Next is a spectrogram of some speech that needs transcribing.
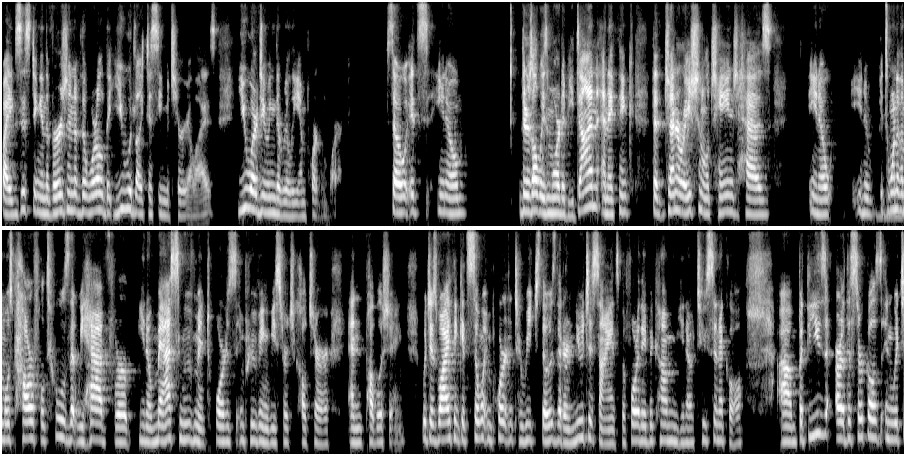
by existing in the version of the world that you would like to see materialize, you are doing the really important work. So it's, you know, there's always more to be done. And I think that generational change has, you know, you know, it's one of the most powerful tools that we have for, you know, mass movement towards improving research culture and publishing, which is why I think it's so important to reach those that are new to science before they become, you know, too cynical. Um, but these are the circles in which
